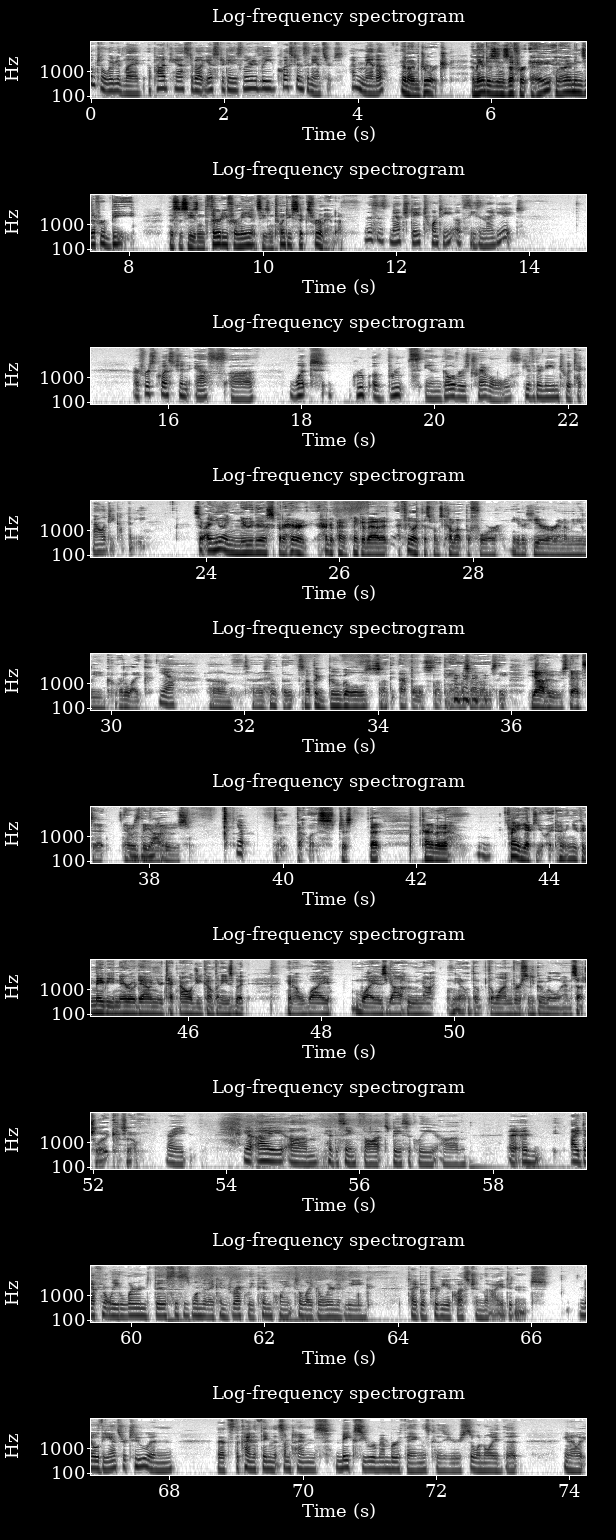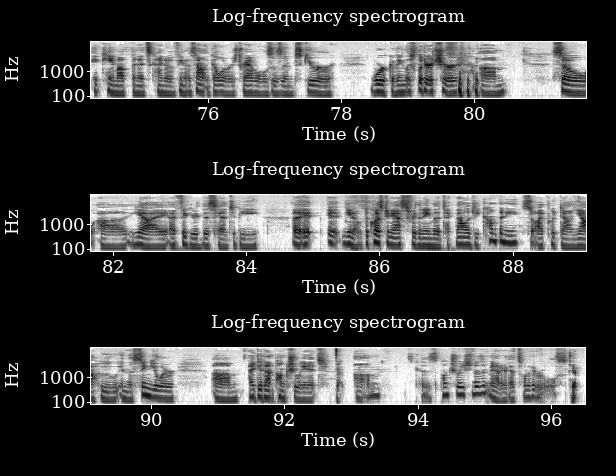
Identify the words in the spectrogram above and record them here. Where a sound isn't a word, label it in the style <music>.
Welcome to Learned Lag, a podcast about yesterday's Learned League questions and answers. I'm Amanda. And I'm George. Amanda's in Zephyr A, and I'm in Zephyr B. This is season 30 for me and season 26 for Amanda. This is match day 20 of season 98. Our first question asks uh, What group of brutes in Gulliver's Travels give their name to a technology company? So I knew I knew this, but I had to, had to kind of think about it. I feel like this one's come up before, either here or in a mini league or the like. Yeah. Um, so I think the, it's not the Googles, it's not the Apples, it's not the Amazons, <laughs> the Yahoos. That's it. It was the Yahoos. Yep. So that was just that kind of a kind of yuckyoid. I mean, you could maybe narrow down your technology companies, but you know why why is Yahoo not you know the the one versus Google and such like? So Right. Yeah, I um, had the same thought basically. Um, and I definitely learned this. This is one that I can directly pinpoint to like a Learned League type of trivia question that I didn't know the answer to. And that's the kind of thing that sometimes makes you remember things because you're so annoyed that, you know, it, it came up and it's kind of, you know, it's not like Gulliver's Travels is an obscure work of English <laughs> literature. um, so uh, yeah, I, I figured this had to be uh, it. It you know the question asks for the name of the technology company, so I put down Yahoo in the singular. Um, I did not punctuate it Yep. because punctuation doesn't matter. That's one of the rules. Yep,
